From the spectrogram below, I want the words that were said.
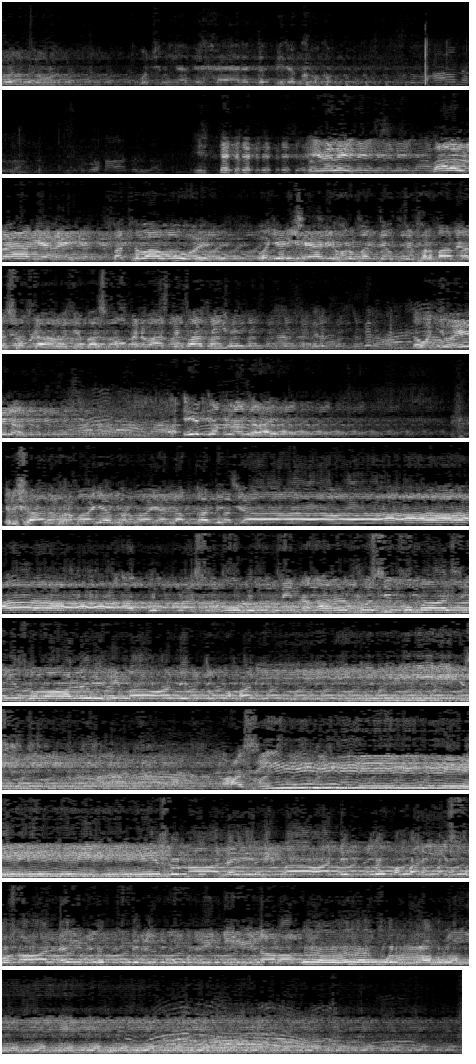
کچھ نہیں آتے خیر دبی رکھو۔ سبحان اللہ۔ بارل بہا گیا نہیں فتوا وہ وہ جہی شہر کی حربت کے اتنے فرمانے رسول آ جائے، بس مومن واسطے کافی توجہ ہے نا۔ ایک کم نہ کرائے۔ ارشاد فرمایا فرمایا، لقد جا رسول من انفسكم عزيز عليه ما عنتم حريص عزيز عليه ما عنتم حريص عليكم بالمؤمنين رؤوف رحيم.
